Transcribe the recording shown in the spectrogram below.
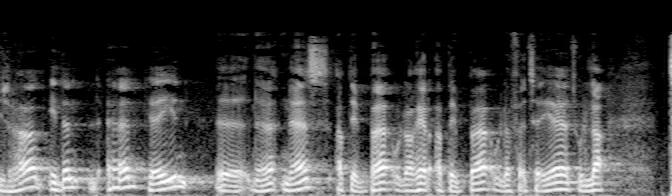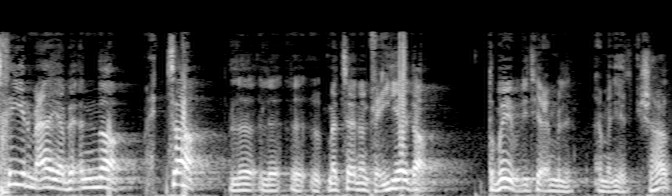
الإجهاض. إذا الآن كاين نا- ناس أطباء ولا غير أطباء ولا فتيات ولا تخيل معايا بأن حتى مثلا في عيادة الطبيب اللي تيعمل عملية اجهاض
